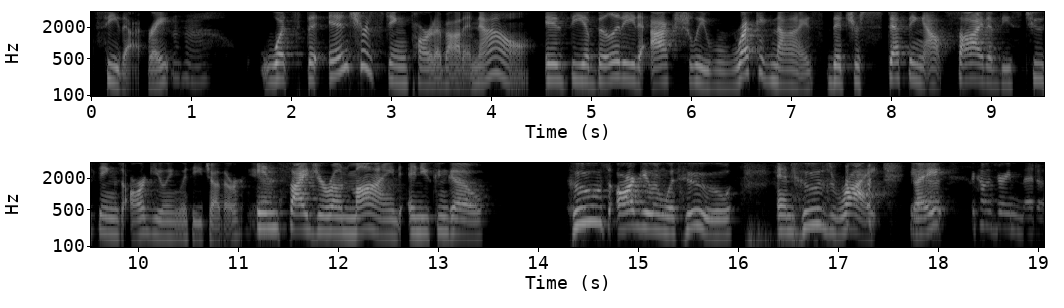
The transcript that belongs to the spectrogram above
see that right Mhm. what's the interesting part about it now is the ability to actually recognize that you're stepping outside of these two things arguing with each other Yeah. inside your own mind and you can go who's arguing with who and who's right Yeah. right becomes very meta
